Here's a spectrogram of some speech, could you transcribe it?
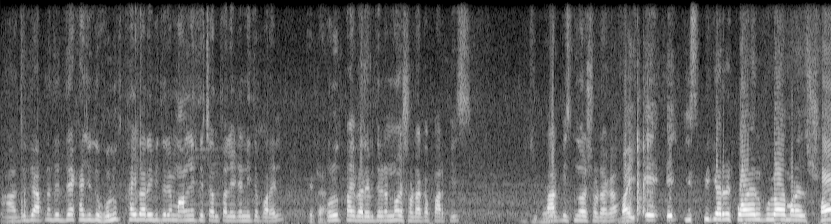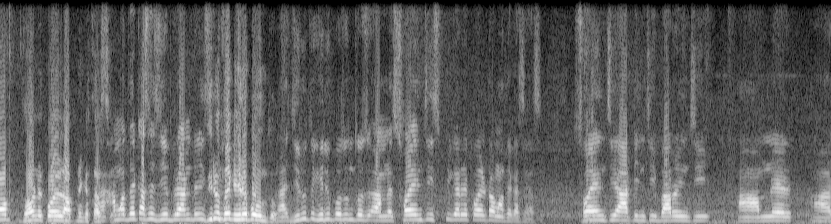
আর যদি আপনাদের দেখায় যদি হলুদ ফাইবারের ভিতরে মাল নিতে চান তাহলে এটা নিতে পারেন। এটা। হলুদ ফাইবারের ভিতরে নয়শো টাকা পার পিস পার পিস নয়শো টাকা। ভাই এই স্পিকারের কয়েলগুলো মানে সব ধরনের কয়েল আপনার কাছে আছে? আমাদের কাছে যে ব্র্যান্ডের জিরো থেকে হিরো পর্যন্ত? হ্যাঁ জিরো থেকে হিরো পর্যন্ত আমরা ছয় ইঞ্চি স্পিকারের কয়েলটা আমাদের কাছে আছে। ছয় ইঞ্চি আট ইঞ্চি বারো ইঞ্চি আহ, আপনার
